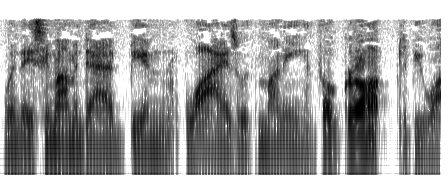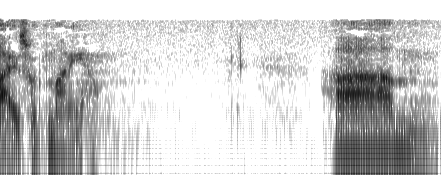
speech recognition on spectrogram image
When they see mom and dad being wise with money, they'll grow up to be wise with money. Um,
